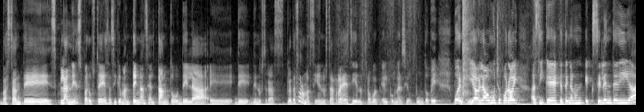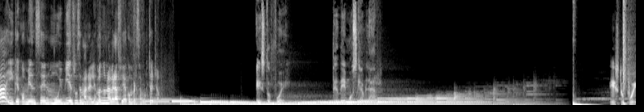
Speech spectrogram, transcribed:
bastantes planes para ustedes, así que manténganse al tanto de, la, eh, de, nuestras plataformas y en nuestras redes y en nuestra web elcomercio.p. Bueno, ya he hablado mucho por hoy, así que que tengan un excelente día y que comiencen muy bien su semana. Les mando un abrazo y ya conversamos. Chao, chao. Esto fue Tenemos que hablar. Esto fue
